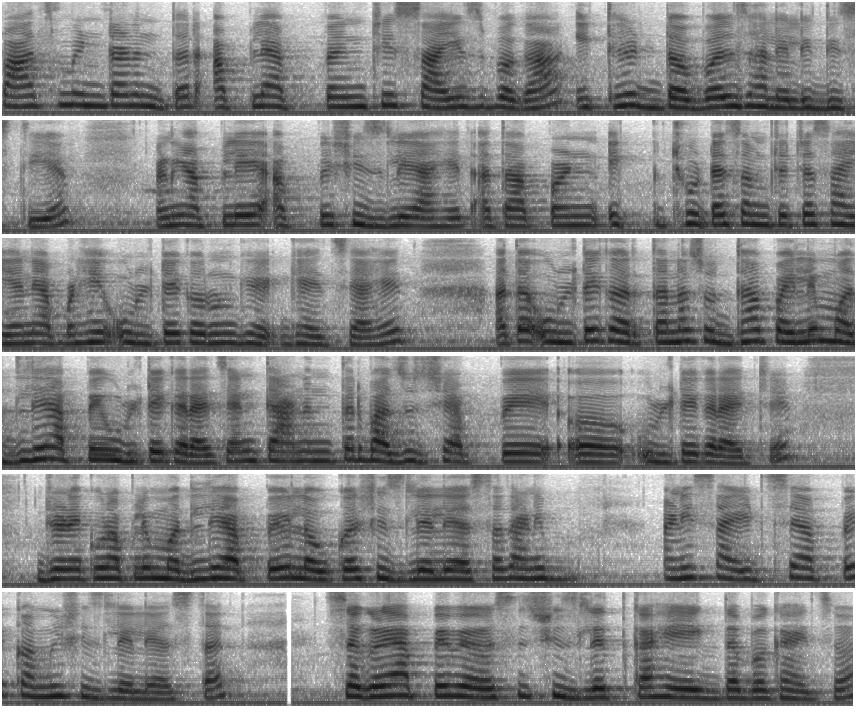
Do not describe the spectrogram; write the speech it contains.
पाच मिनटानंतर आपल्या आप्प्यांची साईज बघा इथे डबल झालेली दिसते आणि आपले आप्पे शिजले आहेत. आता आपण एक छोट्या चमच्याच्या साह्याने आपण हे उलटे करून घे घ्यायचे आहेत. आता उलटे करतानासुद्धा पहिले मधले आप्पे उलटे करायचे आणि त्यानंतर बाजूचे आप्पे उलटे करायचे. जेणेकरून आपले मधले आप्पे लवकर शिजलेले असतात आणि आणि साईडचे आप्पे कमी शिजलेले असतात. सगळे आप्पे व्यवस्थित शिजलेत का हे एकदा बघायचं.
